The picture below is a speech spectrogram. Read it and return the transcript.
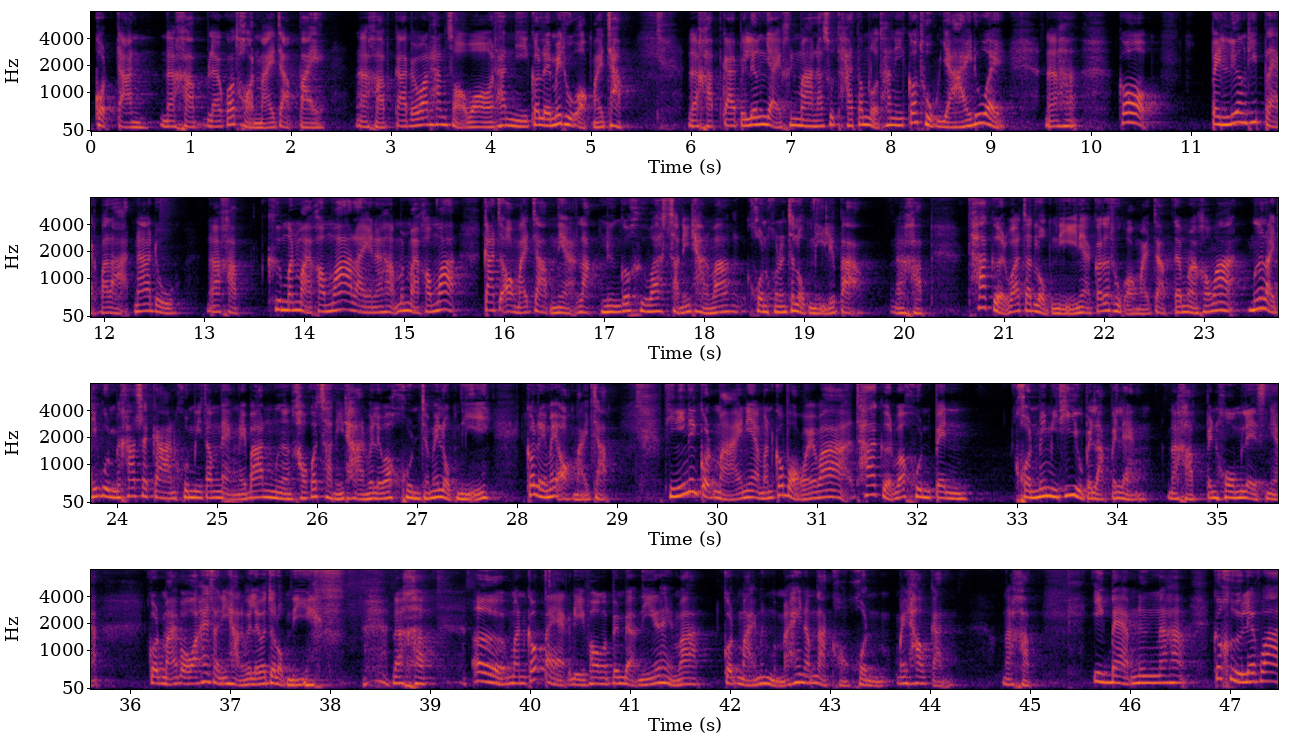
กดดันนะครับ แล้วก็ถอนหมายจับไปนะครับกลายเป็นว่าท่านสวท่านนี้ก็เลยไม่ถูกออกหมายจับนะครับกลายเป็นเรื่องใหญ่ขึ้นมาแล้วสุดท้ายตำรวจท่านนี้ก็ถูกย้ายด้วยนะฮะก็เป็นเรื่องที่แปลกประหลาดน่าดูนะครับ คือมันหมายความว่าอะไรนะฮะมันหมายความว่าการจะออกหมายจับเนี่ยหลักหนึ่งก็คือว่าสันนิษฐานว่าคนคนนั้นจะหลบหนีหรือเปล่านะครับถ้าเกิดว่าจะหลบหนีเนี่ยก็จะถูกออกหมายจับแต่หมายความว่าเมื่อไหร่ที่คุณเป็นข้าราชการ คุณมีตำแหน่งในบ้านเมืองเขาก็สันนิษฐานไว้เลยว่าคุณจะไม่หลบหนีก็เลยไม่ออกหมายจับ ทีนี้ในกฎหมายเนี่ยมันก็บอกไว้ว่า ถ้าเกิดว่าคุณเป็นคนไม่มีที่อยู่เป็นหลักเป็นแหล่งนะครับเป็นโฮมเลสเนี่ยกฎหมายบอกว่าให้สันนิษฐานไว้เลยว่าจะหลบหนีนะครับเออมันก็แปลกดีพอมันเป็นแบบนี้ก็เห็นว่า กฎหมายมันเหมือนมาให้น้ำหนักของคนไม่เท่ากันนะครับ อีกแบบหนึ่งนะครับก็คือเรียกว่า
